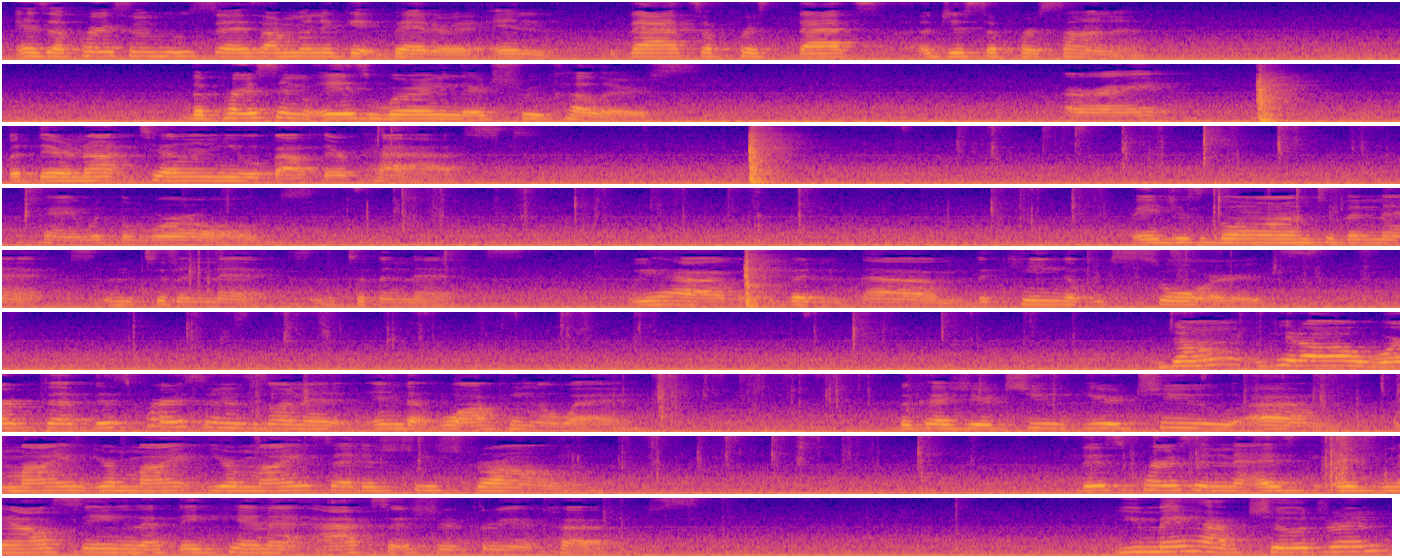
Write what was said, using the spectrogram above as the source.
is a person who says, "I'm gonna get better," and that's a pers- that's just a persona. The person is wearing their true colors. All right, but they're not telling you about their past. Okay, with the worlds. They just go on to the next, and to the next, and to the next. We have the um, the King of Swords. Don't get all worked up. This person is going to end up walking away because you're too you're too um, mind your mind your mindset is too strong this person is is now seeing that they cannot access your three of cups. You may have children.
